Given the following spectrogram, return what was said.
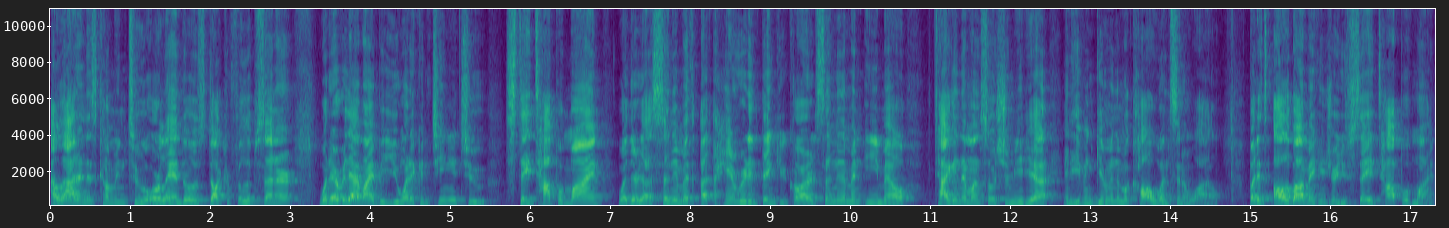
Aladdin is coming to Orlando's Dr. Phillips Center. Whatever that might be, you want to continue to stay top of mind, whether that's sending them a, a handwritten thank you card, sending them an email, tagging them on social media, and even giving them a call once in a while. But it's all about making sure you stay top of mind.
